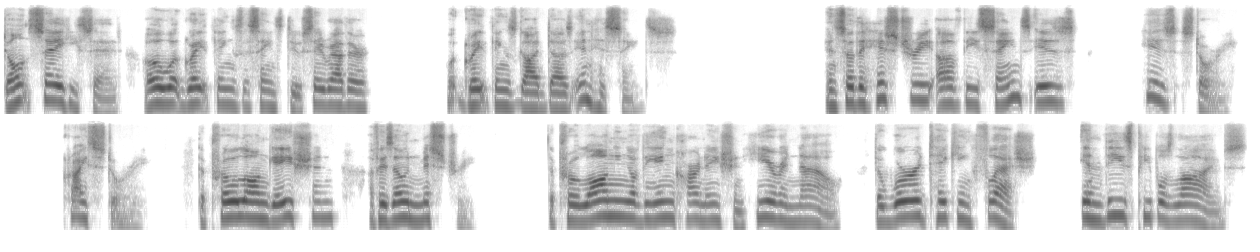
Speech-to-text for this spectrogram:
Don't say, he said, oh, what great things the saints do. Say rather, what great things God does in his saints. And so the history of these saints is his story. Christ's story, the prolongation of his own mystery, the prolonging of the incarnation here and now, the word taking flesh in these people's lives,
